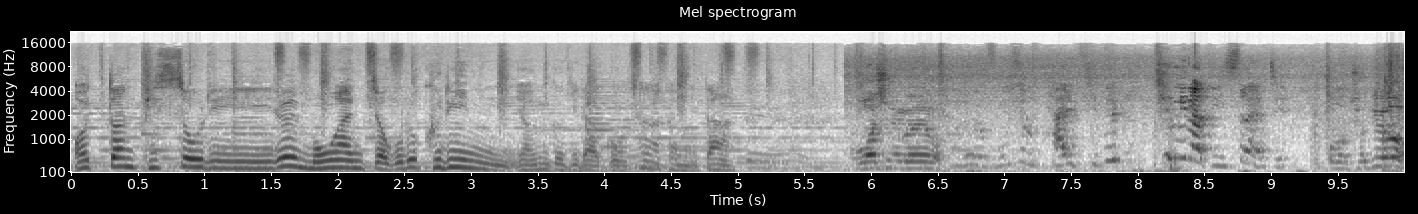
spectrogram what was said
어떤 빗소리를 몽환적으로 그린 연극이라고 생각합니다. 뭐 하시는 거예요? 무슨 발 디딜 틈이라도 있어야지. 어 저기요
